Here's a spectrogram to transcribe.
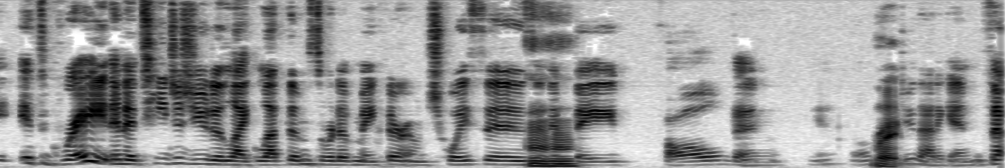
It's great, and it teaches you to like let them sort of make their own choices, and Mhm. if they fall, then yeah, well, Right. do that again. So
